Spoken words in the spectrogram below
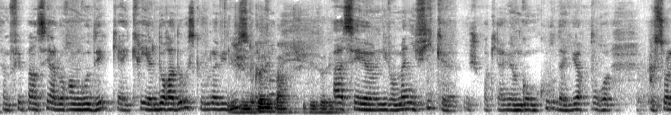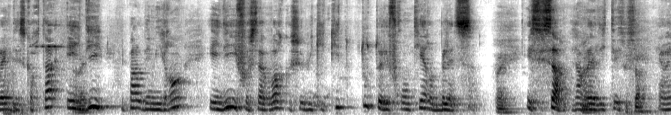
Ça me fait penser à Laurent Godet qui a écrit Eldorado. Est-ce que vous l'avez lu Je ne connais pas, je suis désolé. Ah, c'est un livre magnifique. Je crois qu'il a eu un concours d'ailleurs pour Le Soleil d'Escorta. Et il dit, il parle des migrants, et il dit il faut savoir que celui qui quitte toutes les frontières blesse. Et c'est ça, en réalité. C'est ça. oui,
